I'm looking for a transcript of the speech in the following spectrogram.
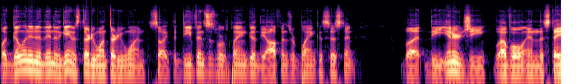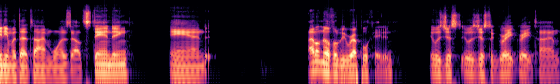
but going into the end of the game it was 31-31. So like the defenses were playing good, the offense were playing consistent, but the energy level in the stadium at that time was outstanding, and I don't know if it'll be replicated. It was just it was just a great great time,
